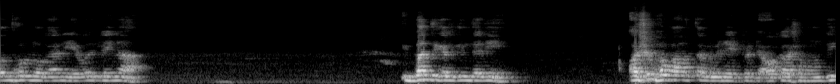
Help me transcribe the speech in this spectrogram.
బంధువుల్లో కానీ ఎవరికైనా ఇబ్బంది కలిగిందని అశుభ వార్తలు వినేటువంటి అవకాశం ఉంది.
